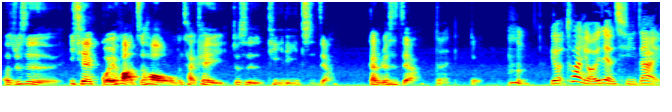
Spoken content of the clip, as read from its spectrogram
呃，就是一些规划之后，我们才可以就是提离职，这样感觉是这样。对对，有突然有一点期待，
